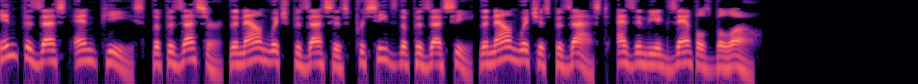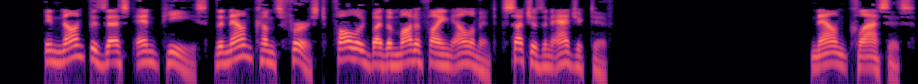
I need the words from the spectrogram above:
in possessed NPs, the possessor, the noun which possesses precedes the possessee, the noun which is possessed, as in the examples below. In non-possessed NPs, the noun comes first, followed by the modifying element, such as an adjective. Noun classes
